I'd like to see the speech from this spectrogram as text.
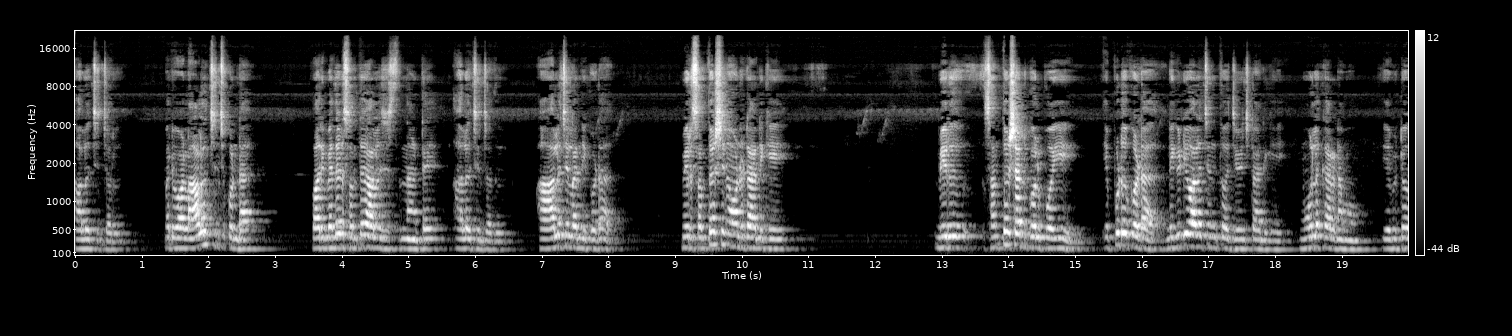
ఆలోచించరు. మరి వాళ్ళు ఆలోచించకుండా వారి మెదడు సొంతంగా ఆలోచిస్తుందా అంటే ఆలోచించదు. ఆ ఆలోచనలన్నీ కూడా మీరు సంతోషంగా ఉండటానికి మీరు సంతోషాన్ని కోల్పోయి ఎప్పుడూ కూడా నెగిటివ్ ఆలోచనతో జీవించడానికి మూల కారణము ఏమిటో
